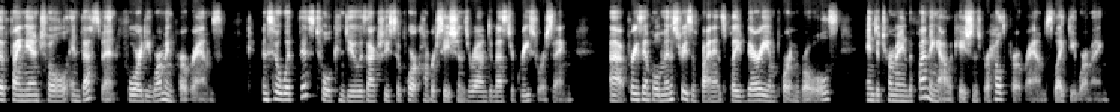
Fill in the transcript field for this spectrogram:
the financial investment for deworming programs. And so, what this tool can do is actually support conversations around domestic resourcing. Uh, for example, ministries of finance play very important roles in determining the funding allocations for health programs like deworming.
